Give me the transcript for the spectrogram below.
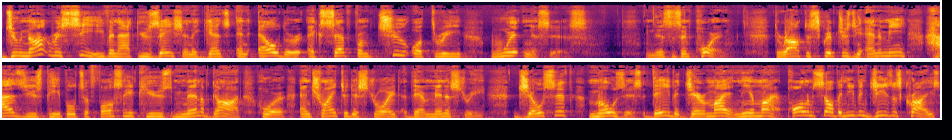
Do not receive an accusation against an elder except from two or three witnesses. And this is important. Throughout the scriptures, the enemy has used people to falsely accuse men of God who are and trying to destroy their ministry. Joseph, Moses, David, Jeremiah, Nehemiah, Paul himself, and even Jesus Christ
